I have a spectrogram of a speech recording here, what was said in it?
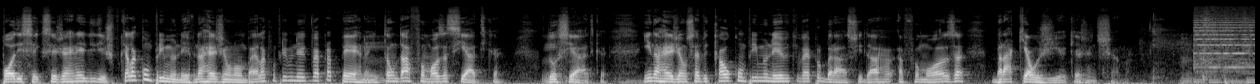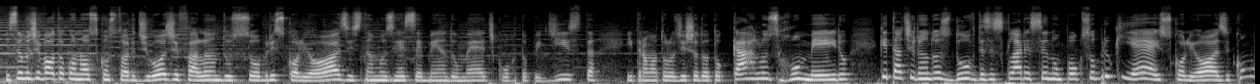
pode ser que seja hernia de disco. Porque ela comprime o nervo na região lombar, ela comprime o nervo que vai para a perna. Hum. Então dá a famosa ciática, dor hum. ciática. E na região cervical, comprime o nervo que vai para o braço e dá a famosa braquialgia, que a gente chama. Hum. Estamos de volta com o nosso consultório de hoje falando sobre escoliose. Estamos recebendo o médico ortopedista e traumatologista Dr. Carlos Romeiro, que está tirando as dúvidas, esclarecendo um pouco sobre o que é a escoliose, como,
